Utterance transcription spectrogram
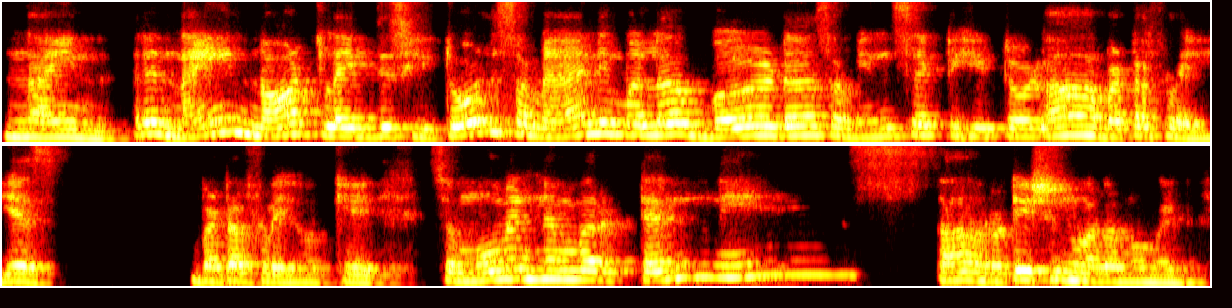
nine. Nine, not like this. He told some animal, a bird, some insect. He told, ah, butterfly. Yes, butterfly. Okay. So moment number 10 is ah, rotation wala moment.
